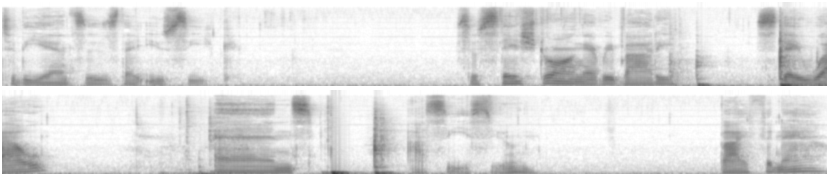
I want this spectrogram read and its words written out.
to the answers that you seek. So stay strong, everybody. Stay well. And I'll see you soon. Bye for now.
